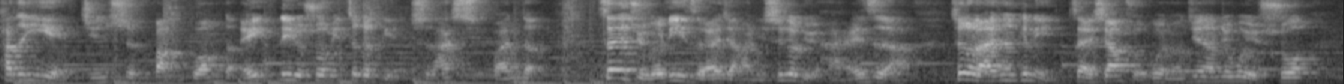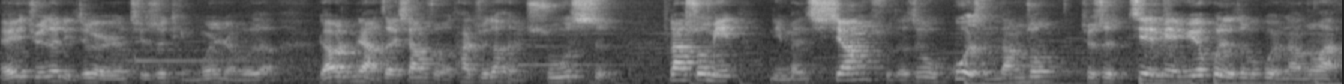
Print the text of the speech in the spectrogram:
她的眼睛是放光的，哎，那就说明这个点是她喜欢的。再举个例子来讲啊，你是个女孩子啊，这个男生跟你在相处的过程中，经常就会说，哎，觉得你这个人其实挺温柔的，然后你们俩在相处，他觉得很舒适。那说明你们相处的这个过程当中，就是见面约会的这个过程当中啊，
